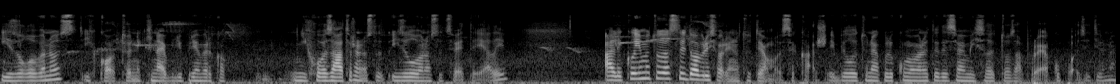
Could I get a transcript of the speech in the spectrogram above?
izolovanost i kao to je neki najbolji primjer kako njihova zatvorenost, izolovanost od sveta, jeli? Ali ko ima tu dosta i dobri stvari na tu temu da se kaže. I bilo je tu nekoliko momenta gde sam ja mislila da to zapravo jako pozitivno.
